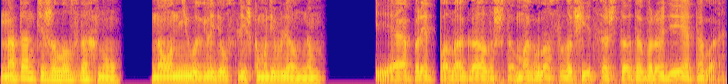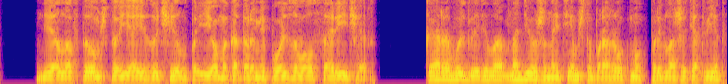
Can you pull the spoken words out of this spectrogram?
Натан тяжело вздохнул, но он не выглядел слишком удивленным. «Я предполагал, что могло случиться что-то вроде этого. Дело в том, что я изучил приемы, которыми пользовался Ричард». Кара выглядела обнадеженной тем, что пророк мог предложить ответ,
